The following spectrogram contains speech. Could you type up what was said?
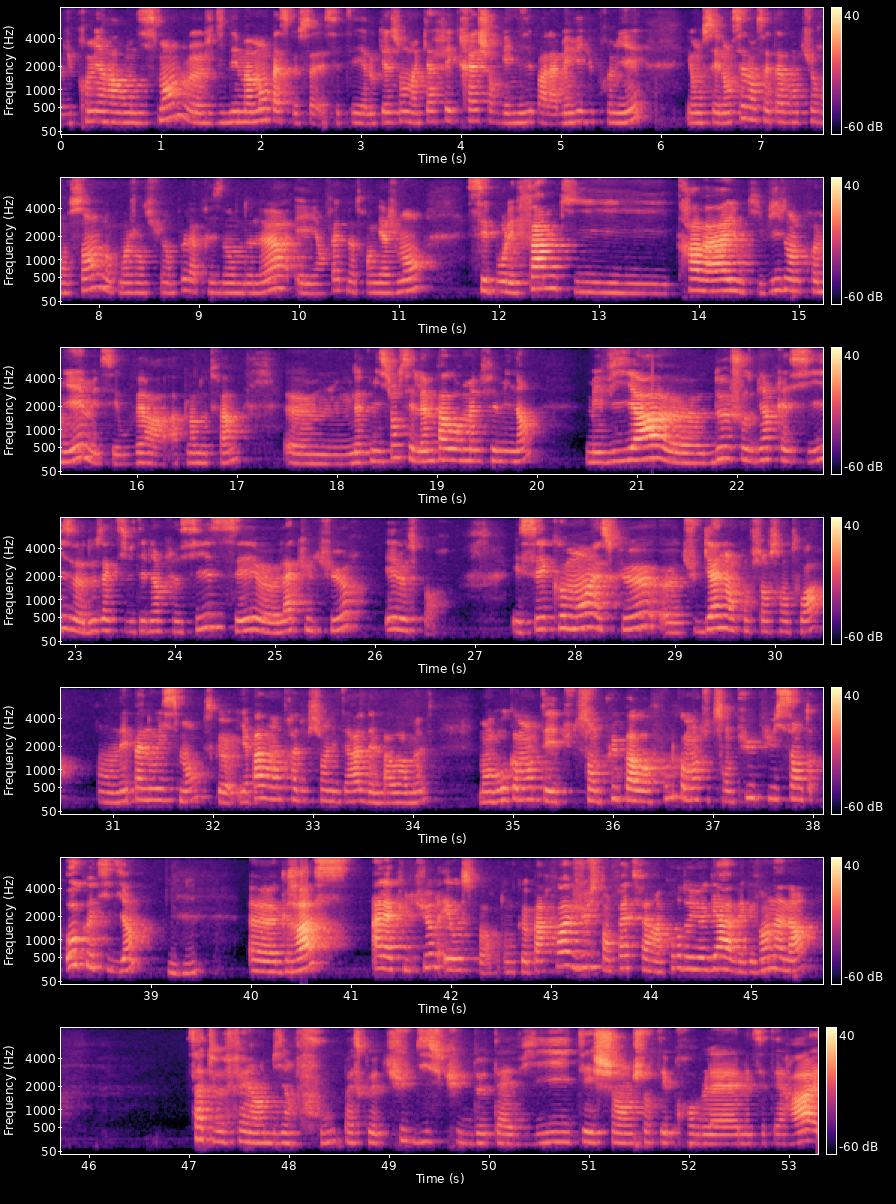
du premier arrondissement. je dis des mamans parce que c'était à l'occasion d'un café crèche organisé par la mairie du premier. Et on s'est lancé dans cette aventure ensemble. Donc, moi, j'en suis un peu la présidente d'honneur. Et en fait, notre engagement, c'est pour les femmes qui travaillent ou qui vivent dans le premier, mais c'est ouvert à, plein d'autres femmes. Euh, notre mission, c'est l'empowerment féminin, mais via euh, deux choses bien précises, deux activités bien précises, c'est euh, la culture et le sport. Et c'est comment est-ce que tu gagnes en confiance en toi, en épanouissement, parce qu'il n'y a pas vraiment de traduction littérale d'empowerment, mais en gros, comment tu te sens plus powerful, comment tu te sens plus puissante au quotidien, mm-hmm. grâce à la culture et au sport. Donc euh, parfois, juste en fait, faire un cours de yoga avec 20 nanas, ça te fait un bien fou parce que tu discutes de ta vie, t'échanges sur tes problèmes, etc.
